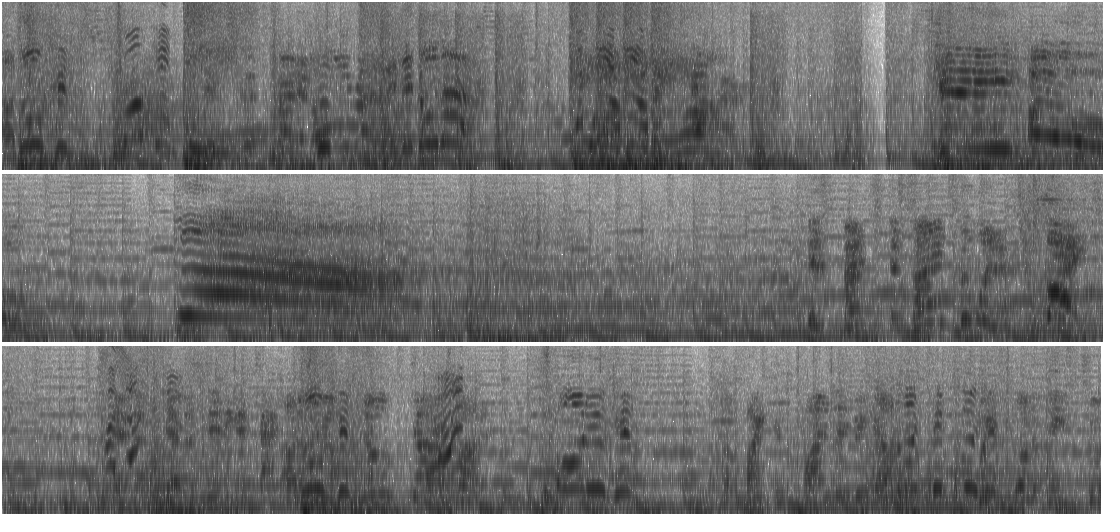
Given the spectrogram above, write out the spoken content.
波動拳冒険 This could turn it all こ around. れでどうだ Counter. KO. うわ This match decides the winner. Fight! 破断 Devastating attack. Hadouken! No doubt about it. 昇竜拳 The fight has finally 竜 begun. 巻旋風拳 Which one of these two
